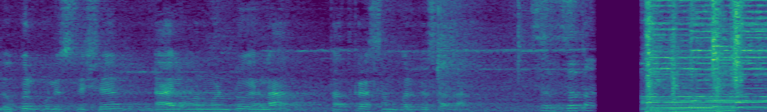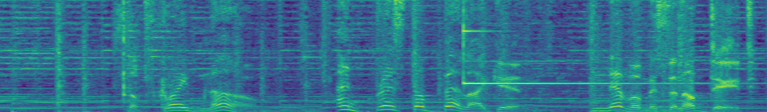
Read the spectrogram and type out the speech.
local police station dial one one two याला तात्काळ संपर्क साधा Subscribe now and press the bell icon. Never miss an update.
